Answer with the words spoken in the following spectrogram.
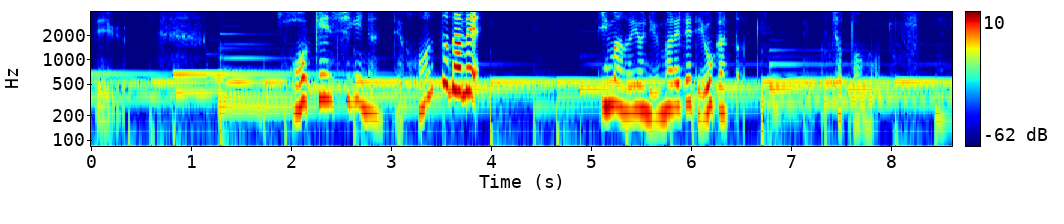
っていう封建主義なんてほんとダメ今の世に生まれててよかったちょっと思う。でも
